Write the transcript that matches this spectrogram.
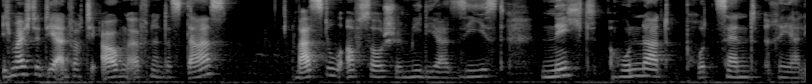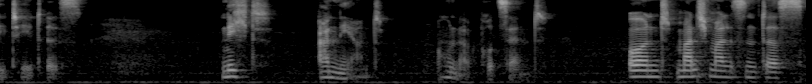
ich möchte dir einfach die Augen öffnen, dass das, was du auf Social Media siehst, nicht 100% Realität ist. Nicht annähernd 100%. Und manchmal sind das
